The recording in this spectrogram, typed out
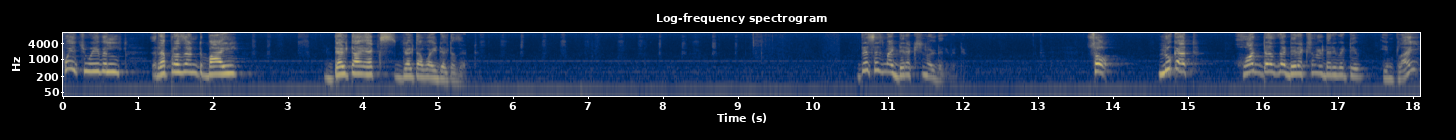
which we will represent by delta x, delta y, delta z. This is my directional derivative. So, look at what does the directional derivative imply?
